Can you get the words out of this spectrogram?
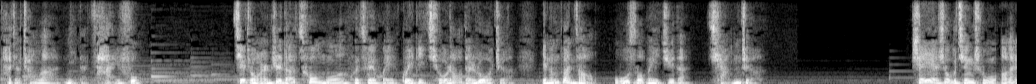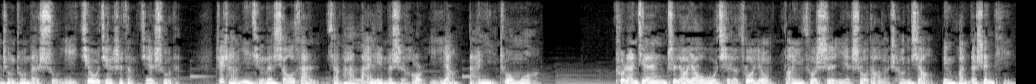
它就成了你的财富。”接踵而至的搓磨会摧毁跪地求饶的弱者，也能锻造无所畏惧的强者。谁也说不清楚奥兰城中的鼠疫究竟是怎么结束的。这场疫情的消散，像它来临的时候一样难以捉摸。突然间，治疗药物起了作用，防疫措施也收到了成效，病患的身体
